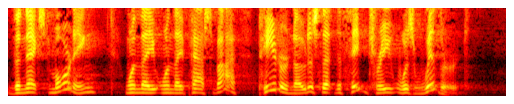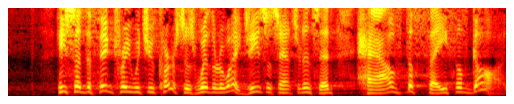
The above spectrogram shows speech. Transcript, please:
The next morning, when they, when they passed by, Peter noticed that the fig tree was withered. He said, The fig tree which you cursed is withered away. Jesus answered and said, Have the faith of God.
